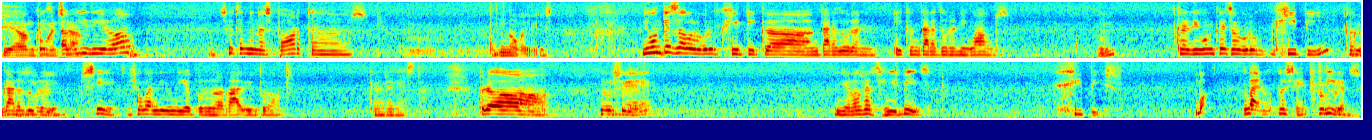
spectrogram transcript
ja vam Pues començar. el vídeo surten d'unes portes. No l'he vist. Diuen que és el grup hippie que encara duren i que encara duren iguals. Mm? Que diuen que és el grup hippie que Grup encara duren. hippie? Sí, això ho van dir un dia per una ràdio, però... Que no era aquesta. Però... No sé. Jo no els veig hippies. Hippies. Bueno, no sé, digues.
